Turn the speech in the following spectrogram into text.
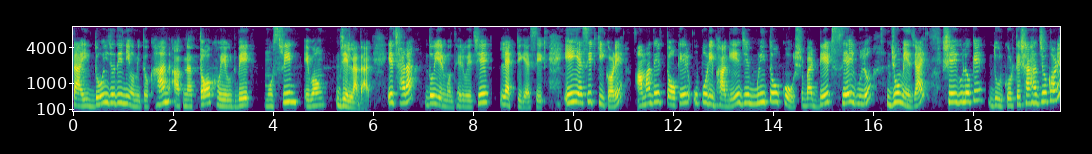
তাই দই যদি নিয়মিত খান, আপনার ত্বক হয়ে উঠবে মসৃণ এবং জেল্লাদার। এছাড়া দইয়ের মধ্যে রয়েছে ল্যাকটিক অ্যাসিড এই অ্যাসিড কি করে? আমাদের ত্বকের উপরিভাগে যে মৃত কোষ বা ডেড সেলগুলো জমে যায় সেইগুলোকে দূর করতে সাহায্য করে।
